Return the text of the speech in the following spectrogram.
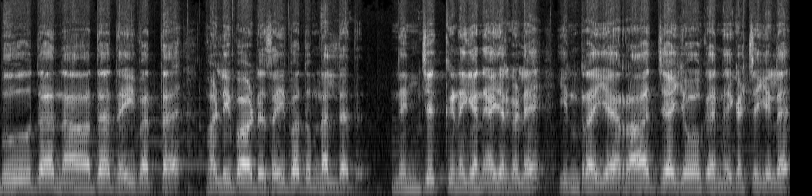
பூதநாத தெய்வத்தை வழிபாடு செய்வதும் நல்லது. நெஞ்சுக்கிணைய நேயர்களே இன்றைய ராஜ யோக நிகழ்ச்சியில்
